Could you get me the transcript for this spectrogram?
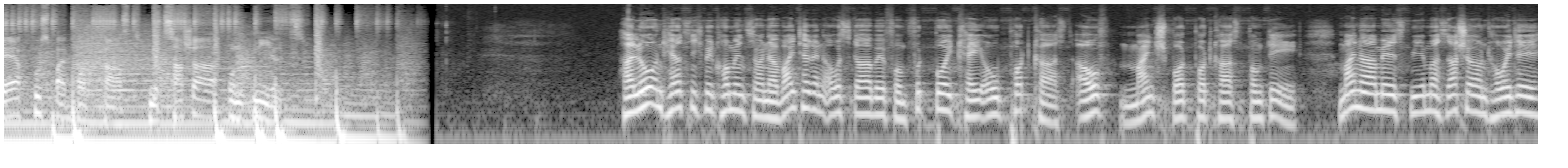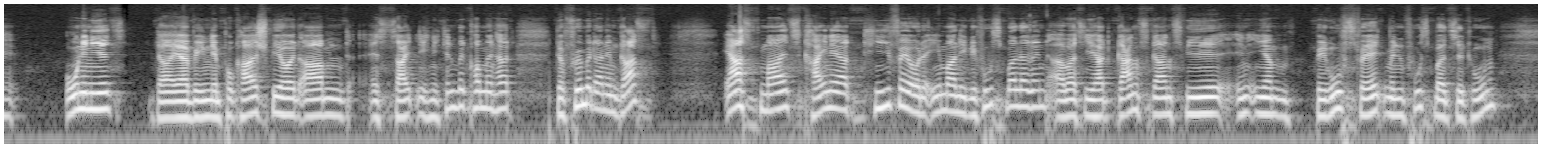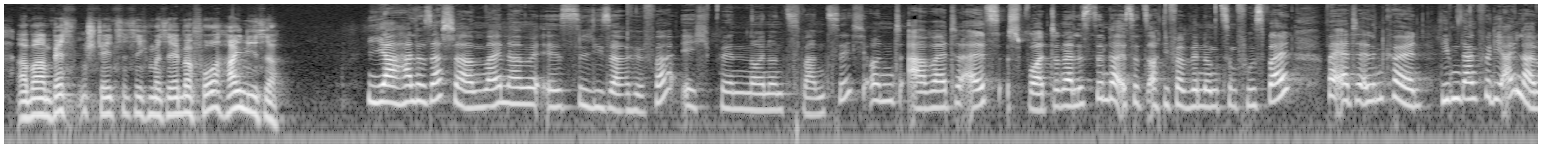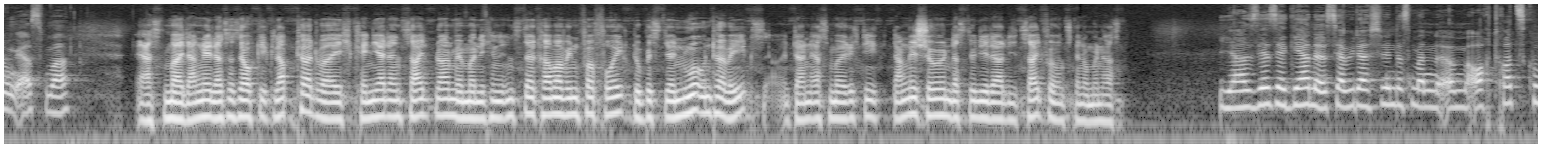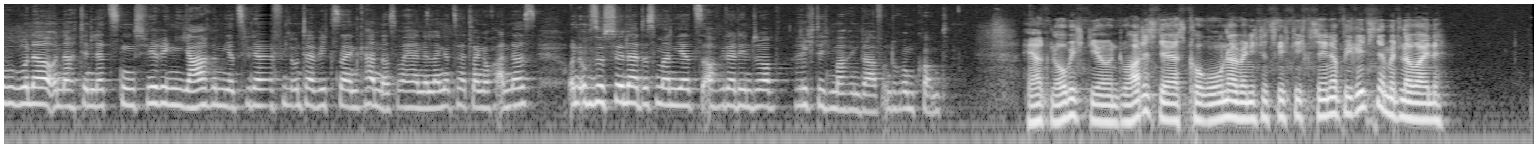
Der Fußball-Podcast mit Sascha und Nils. Hallo und herzlich willkommen zu einer weiteren Ausgabe vom Football KO Podcast auf meinsportpodcast.de. Mein Name ist wie immer Sascha und heute ohne Nils, da er wegen dem Pokalspiel heute Abend es zeitlich nicht hinbekommen hat, dafür mit einem Gast. Erstmals keine aktive oder ehemalige Fußballerin, aber sie hat ganz, ganz viel in ihrem Berufsfeld mit dem Fußball zu tun. Aber am besten stellt sie sich mal selber vor. Hi Lisa. Ja, hallo Sascha, mein Name ist Lisa Höfer, ich bin 29 und arbeite als Sportjournalistin. Da ist jetzt auch die Verbindung zum Fußball bei RTL in Köln. Lieben Dank für die Einladung erstmal. Erstmal danke, dass es auch geklappt hat, weil ich kenne ja deinen Zeitplan, wenn man dich in Instagram ein wenig verfolgt. Du bist ja nur unterwegs. Dann erstmal richtig Dankeschön, dass du dir da die Zeit für uns genommen hast. Ja, sehr, sehr gerne. Ist ja wieder schön, dass man ähm, auch trotz Corona und nach den letzten schwierigen Jahren jetzt wieder viel unterwegs sein kann. Das war ja eine lange Zeit lang auch anders. Und umso schöner, dass man jetzt auch wieder den Job richtig machen darf und rumkommt. Ja, glaube ich dir. Und du hattest ja erst Corona, wenn ich das richtig gesehen habe. Wie geht's dir mittlerweile?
